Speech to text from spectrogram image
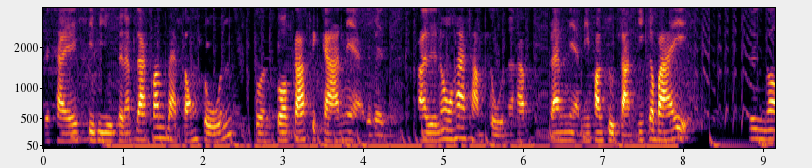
จะใช้ CPU Snapdragon 820 ส่วนตัวกราฟิกการ์ดเนี่ยจะเป็น Adreno 530 นะครับ แรมเนี่ยมีความจุ3 g b ซึ่งก็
